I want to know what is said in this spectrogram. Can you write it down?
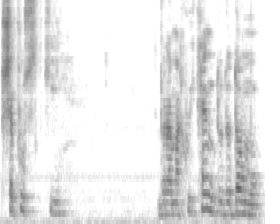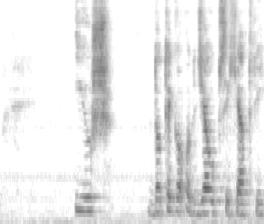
przepustki w ramach weekendu do domu i już do tego oddziału psychiatrii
